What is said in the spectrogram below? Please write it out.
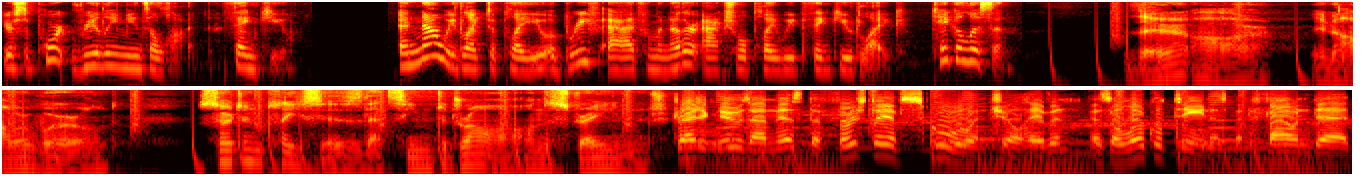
Your support really means a lot. Thank you. And now we'd like to play you a brief ad from another actual play we'd think you'd like. Take a listen. There are, in our world, certain places that seem to draw on the strange. Tragic news on this the first day of school in Chillhaven, as a local teen has been found dead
